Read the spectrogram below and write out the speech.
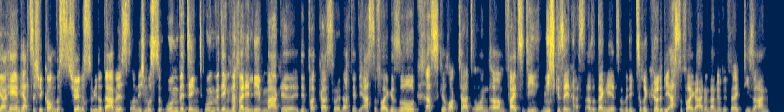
Ja, hey und herzlich willkommen. Das ist schön, dass du wieder da bist. Und ich musste unbedingt, unbedingt nochmal den lieben Marc äh, in den Podcast holen, nachdem die erste Folge so krass gerockt hat. Und ähm, falls du die nicht gesehen hast, also dann geh jetzt unbedingt zurück, hör dir die erste Folge an und dann hör dir direkt diese an.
